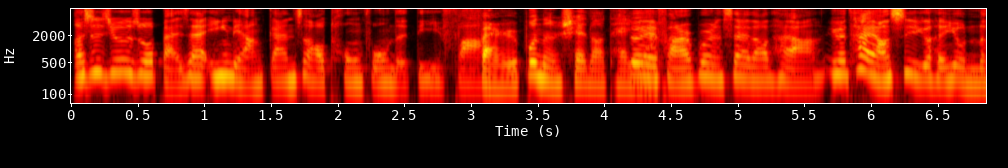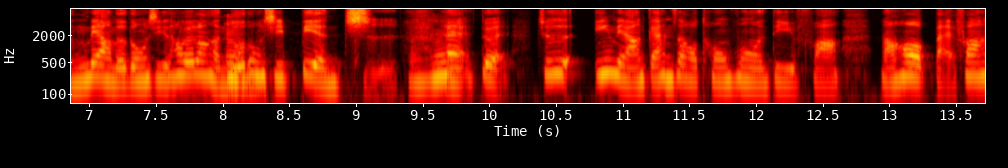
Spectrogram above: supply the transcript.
而是就是说摆在阴凉、干燥、通风的地方，反而不能晒到太阳。对，反而不能晒到太阳，因为太阳是一个很有能量的东西，它会让很多东西变质。嗯、哎，对。就是阴凉、干燥、通风的地方，然后摆放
